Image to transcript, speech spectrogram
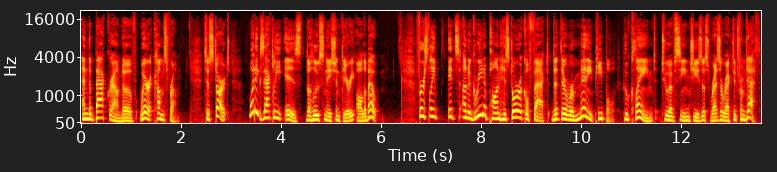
and the background of where it comes from. To start, what exactly is the hallucination theory all about? Firstly, it's an agreed upon historical fact that there were many people who claimed to have seen Jesus resurrected from death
